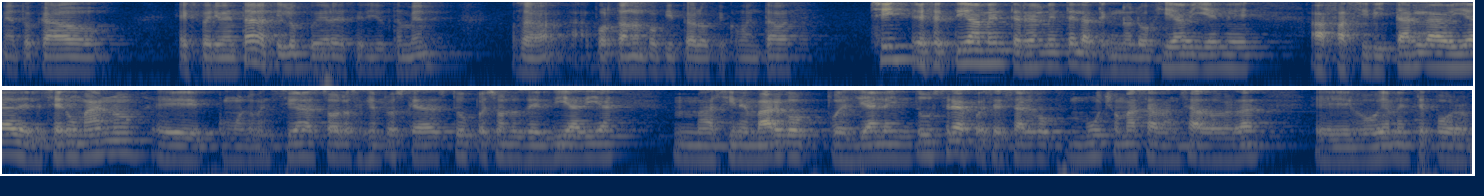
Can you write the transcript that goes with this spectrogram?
me ha tocado experimentar, así lo pudiera decir yo también. O sea, aportando un poquito a lo que comentabas. Sí, efectivamente, realmente la tecnología viene a facilitar la vida del ser humano, eh, como lo mencionas, todos los ejemplos que das tú, pues son los del día a día más sin embargo, pues ya en la industria pues es algo mucho más avanzado, ¿verdad? Eh, obviamente por,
